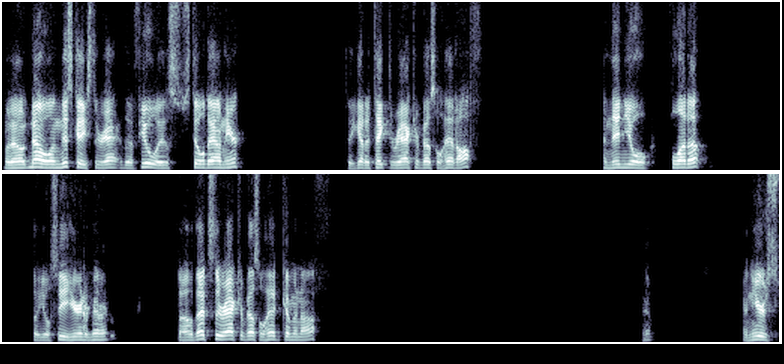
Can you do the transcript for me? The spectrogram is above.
Well, no, in this case, the the fuel is still down here. So you gotta take the reactor vessel head off. And then you'll flood up. So you'll see here in a minute. So that's the reactor vessel head coming off. Yep. And here's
